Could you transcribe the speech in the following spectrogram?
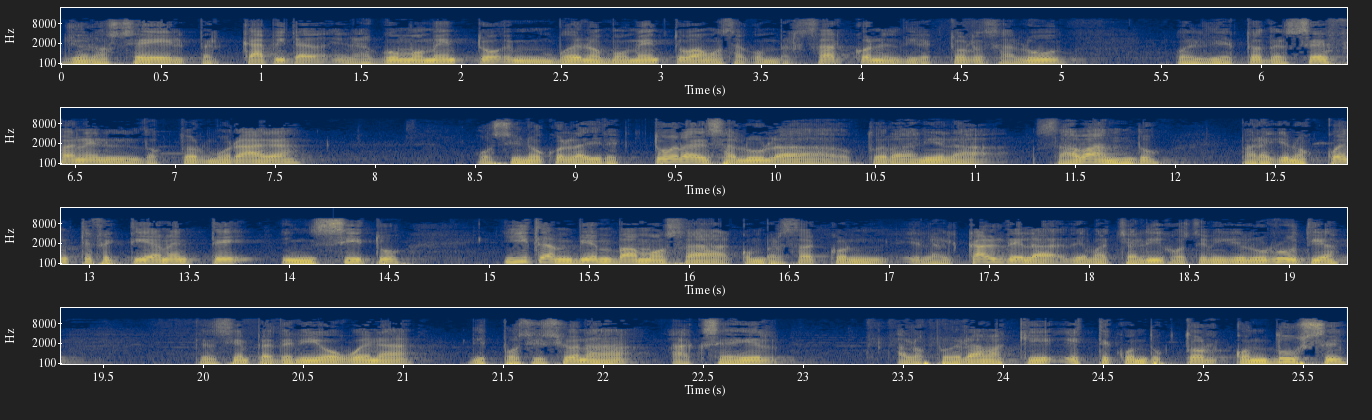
Yo no sé, el per cápita, en algún momento, en buenos momentos, vamos a conversar con el director de salud o el director del CEFAN, el doctor Moraga, o si no con la directora de salud, la doctora Daniela Sabando, para que nos cuente efectivamente in situ y también vamos a conversar con el alcalde de Machalí, José Miguel Urrutia, que siempre ha tenido buena disposición a acceder a los programas que este conductor conduce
